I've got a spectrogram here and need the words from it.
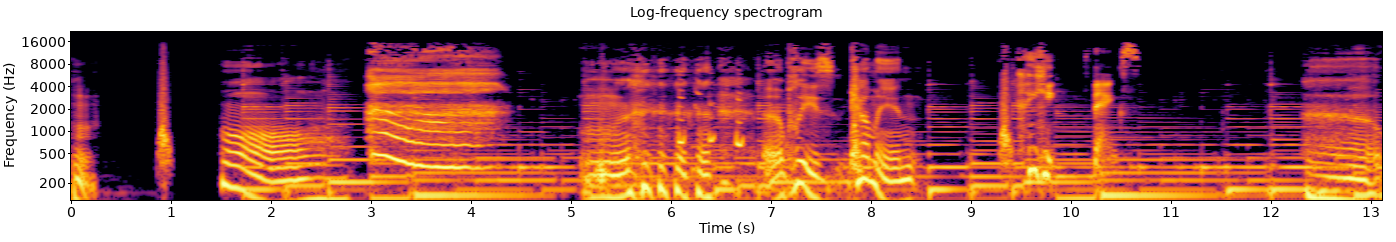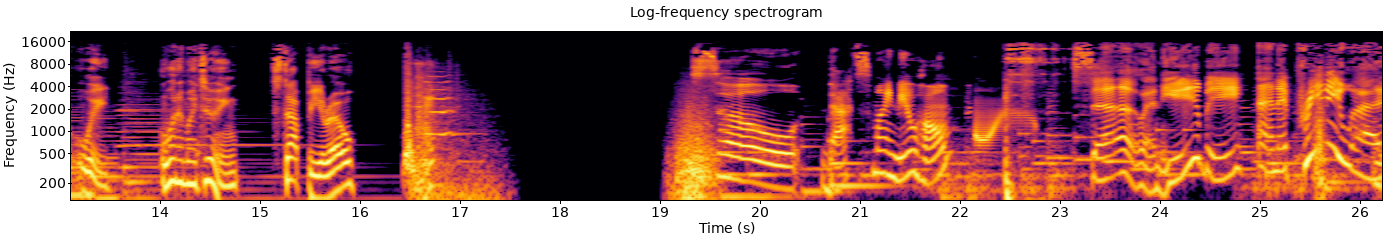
hmm. Oh. Uh, please come in. Thanks. Uh, wait, what am I doing? Stop, Piro. So, that's my new home? So, a newbie and a pretty one.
